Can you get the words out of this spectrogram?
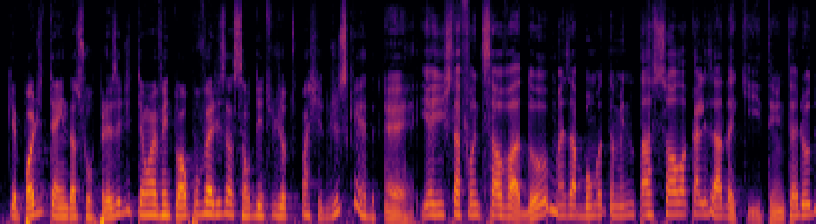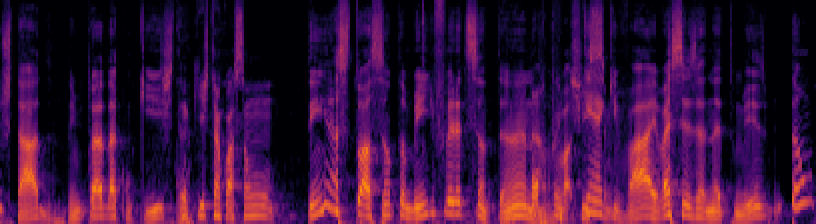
Porque pode ter ainda a surpresa de ter uma eventual pulverização dentro de outros partidos de esquerda. É, e a gente está falando de Salvador, mas a bomba também não está só localizada aqui. Tem o interior do estado, tem Vitória da Conquista. Conquista é uma equação tem a situação também de Feira de Santana. Quem é que vai? Vai ser Zé Neto mesmo? Então,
